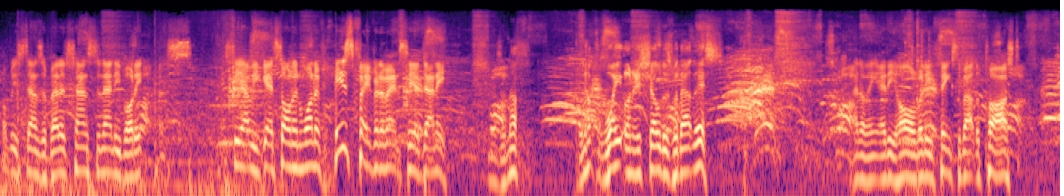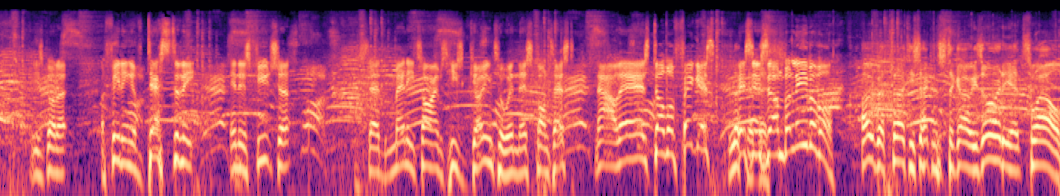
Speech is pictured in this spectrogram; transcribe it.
probably stands a better chance than anybody. Let's see how he gets on in one of his favourite events here, Danny. There's enough, enough weight on his shoulders without this. I don't think Eddie Hall really thinks about the past. He's got a, a feeling of destiny in his future. Said many times he's going to win this contest. Now there's double figures. Look this is this. unbelievable. Over 30 seconds to go. He's already at 12.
